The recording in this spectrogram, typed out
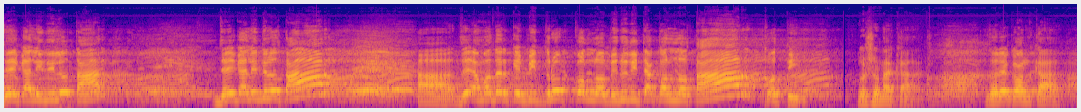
যে গালি দিল তার, যে গালি দিল তার যে আমাদেরকে বিদ্রোহ করল, বিরোধিতা করল তার ক্ষতি। ঘোষণা কার? জোরে কন কার?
